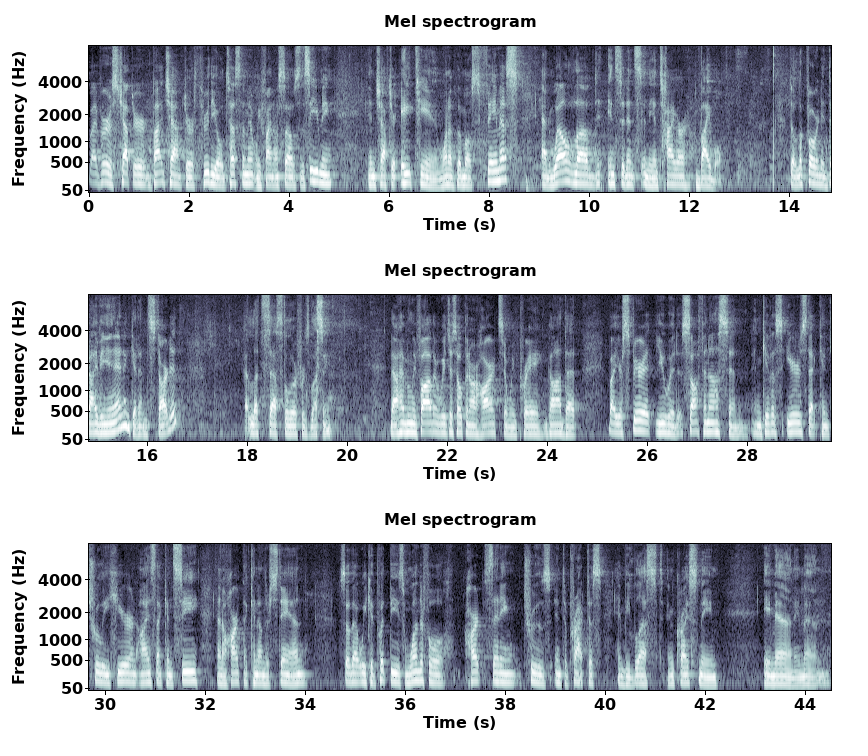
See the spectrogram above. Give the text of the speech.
by verse, chapter by chapter, through the Old Testament. We find ourselves this evening in chapter 18, one of the most famous and well loved incidents in the entire Bible. So, look forward to diving in and getting started. Uh, let's ask the Lord for his blessing. Now, Heavenly Father, we just open our hearts and we pray, God, that by your Spirit, you would soften us and, and give us ears that can truly hear, and eyes that can see, and a heart that can understand, so that we could put these wonderful heart setting truths into practice and be blessed. In Christ's name, amen. Amen.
